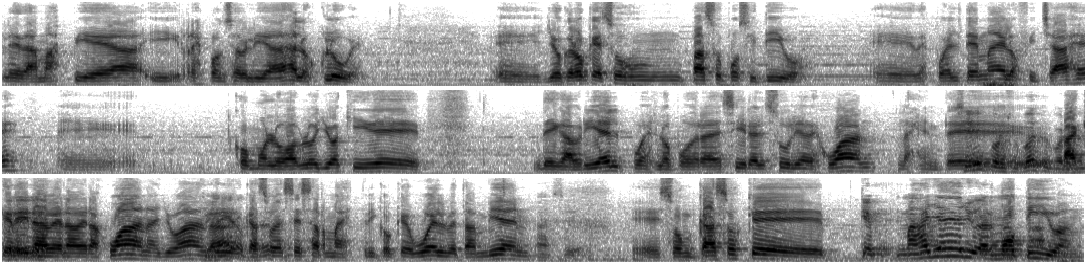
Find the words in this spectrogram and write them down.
le da más pie a- y responsabilidades a los clubes. Eh, yo creo que eso es un paso positivo. Eh, después el tema de los fichajes, eh, como lo hablo yo aquí de, de Gabriel, pues lo podrá decir el Zulia de Juan. La gente Sí, por supuesto, por va a querer ir a ver a ver a Juan, a Joan, Claro, el caso de. César Maestrico que vuelve también. Así es. Eh, son casos que Que más allá de ayudar Motivan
